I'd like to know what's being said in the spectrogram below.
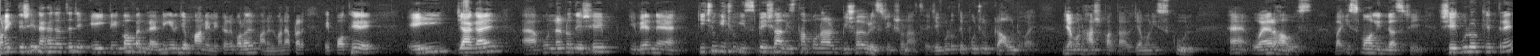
অনেক দেশেই দেখা যাচ্ছে যে এই টেক অফ অ্যান্ড ল্যান্ডিং এর যে ফানেল এটারে বলা হয় ফানেল মানে আপনার এই পথে এই জায়গায় অন্যান্য দেশে ইভেন কিছু কিছু স্পেশাল স্থাপনার বিষয়েও রেস্ট্রিকশন আছে, যেগুলোতে প্রচুর ক্রাউড হয়। যেমন হাসপাতাল, যেমন স্কুল হ্যাঁ ওয়্যার হাউস বা স্মল ইন্ডাস্ট্রি সেগুলোর ক্ষেত্রে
